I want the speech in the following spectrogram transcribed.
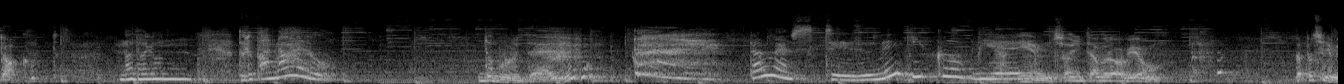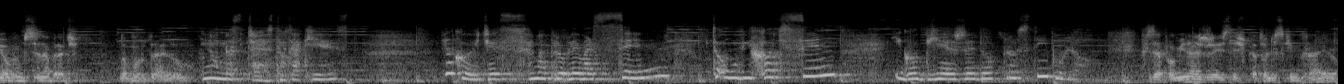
Dokąd? No do, lun, do lupanaru. Do burdelu? Tam mężczyzny i Ja kobiety. wiem, co oni tam robią. No po co ja miałbym syna brać do burdelu? No u nas często tak jest. Jak ojciec ma problema z syn, to mówi chodź syn i go bierze do prostibulo. Zapominasz, że jesteś w katolickim kraju.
